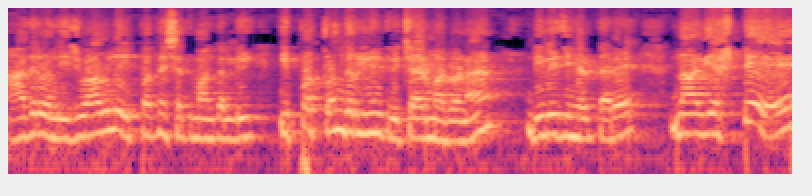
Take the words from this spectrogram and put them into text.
ಆದ್ರೆ ನಿಜವಾಗ್ಲೂ ಇಪ್ಪತ್ತನೇ ಶತಮಾನದಲ್ಲಿ, ಇಪ್ಪತ್ತೊಂದರಲ್ಲಿ ವಿಚಾರ ಮಾಡೋಣ. ಡಿವಿಜಿ ಹೇಳ್ತಾರೆ ನಾವೆಷ್ಟೇ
